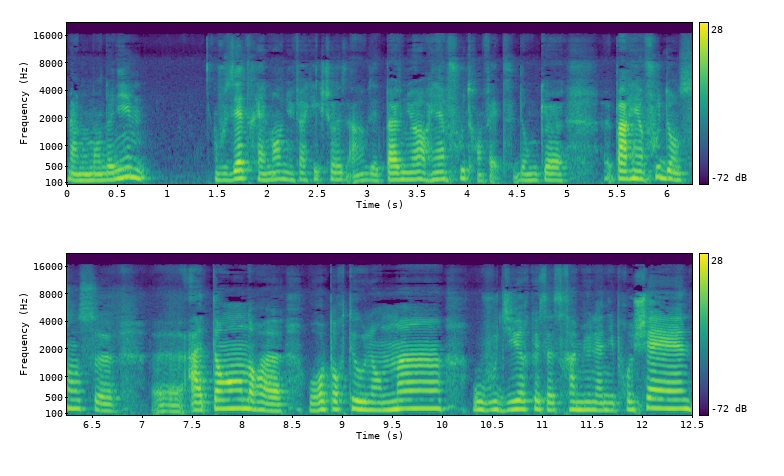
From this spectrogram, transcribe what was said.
Mais à un moment donné, vous êtes réellement venu faire quelque chose. Hein. Vous n'êtes pas venu rien foutre en fait. Donc, euh, pas rien foutre dans le sens euh, euh, attendre ou reporter au lendemain ou vous dire que ça sera mieux l'année prochaine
